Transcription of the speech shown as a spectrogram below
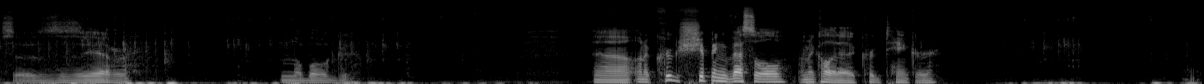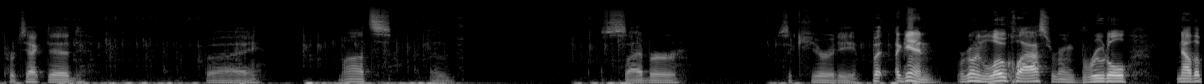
So Zer Nobog. Uh, on a Krug shipping vessel, I'm gonna call it a Krug tanker. Protected by lots of cyber security. But again, We're going low class. We're going brutal. Now the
